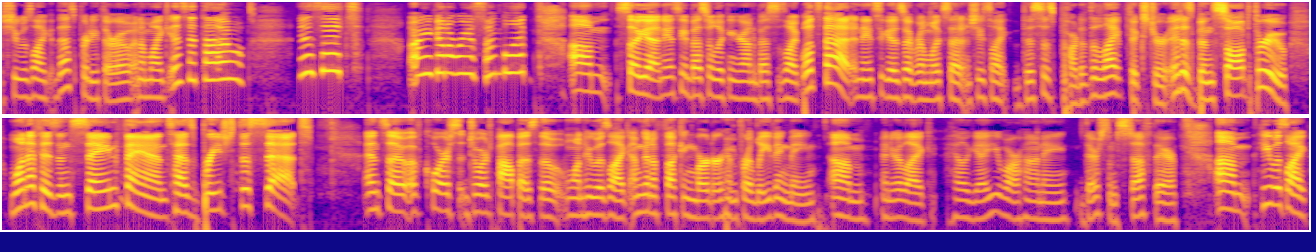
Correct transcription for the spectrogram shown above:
She was like, that's pretty thorough. And I'm like, is it though? Is it? Are you gonna reassemble it? Um, so yeah, Nancy and Bess are looking around, and Bess is like, "What's that?" And Nancy goes over and looks at it, and she's like, "This is part of the light fixture. It has been sawed through. One of his insane fans has breached the set." And so, of course, George Papa's the one who was like, I'm going to fucking murder him for leaving me. Um, and you're like, hell yeah, you are, honey. There's some stuff there. Um, he was like,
